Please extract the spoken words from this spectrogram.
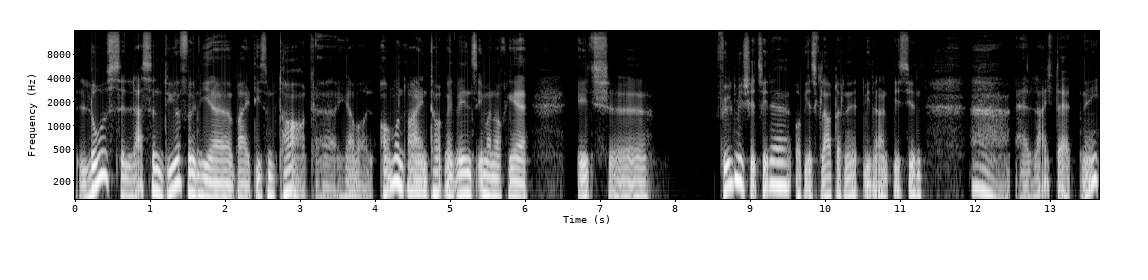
loslassen dürfen hier bei diesem Talk. Äh, jawohl, Om und Wein, Talk mit Vince, immer noch hier. Ich äh, fühle mich jetzt wieder, ob ihr es glaubt oder nicht, wieder ein bisschen ah, erleichtert, ne?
